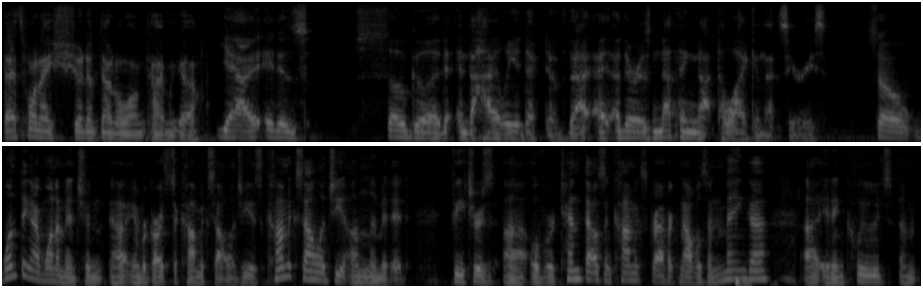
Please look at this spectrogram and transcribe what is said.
that's one I should have done a long time ago. Yeah, it is so good and highly addictive. That I, there is nothing not to like in that series. So, one thing I want to mention uh, in regards to Comixology is Comixology Unlimited features uh, over 10,000 comics, graphic novels, and manga. Uh, it includes um,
